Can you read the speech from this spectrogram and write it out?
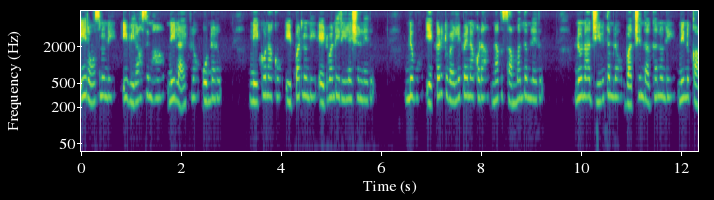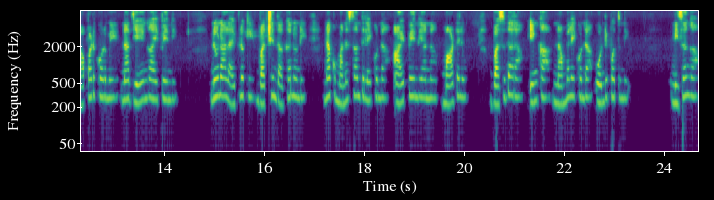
ఈ రోజు నుండి ఈ విరాసింహ నీ లైఫ్లో ఉండడు. నీకు నాకు ఇప్పటి నుండి ఎటువంటి రిలేషన్ లేదు. నువ్వు ఎక్కడికి వెళ్ళిపోయినా కూడా నాకు సంబంధం లేదు. నువ్వు నా జీవితంలో వచ్చిన దగ్గర నుండి నిన్ను కాపాడుకోవడమే నా ధ్యేయంగా అయిపోయింది. నువ్వు నా లైఫ్లోకి వచ్చిన దగ్గర నుండి నాకు మనశ్శాంతి లేకుండా అయిపోయింది అన్న మాటలు వసుధార ఇంకా నమ్మలేకుండా ఉండిపోతుంది. నిజంగా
